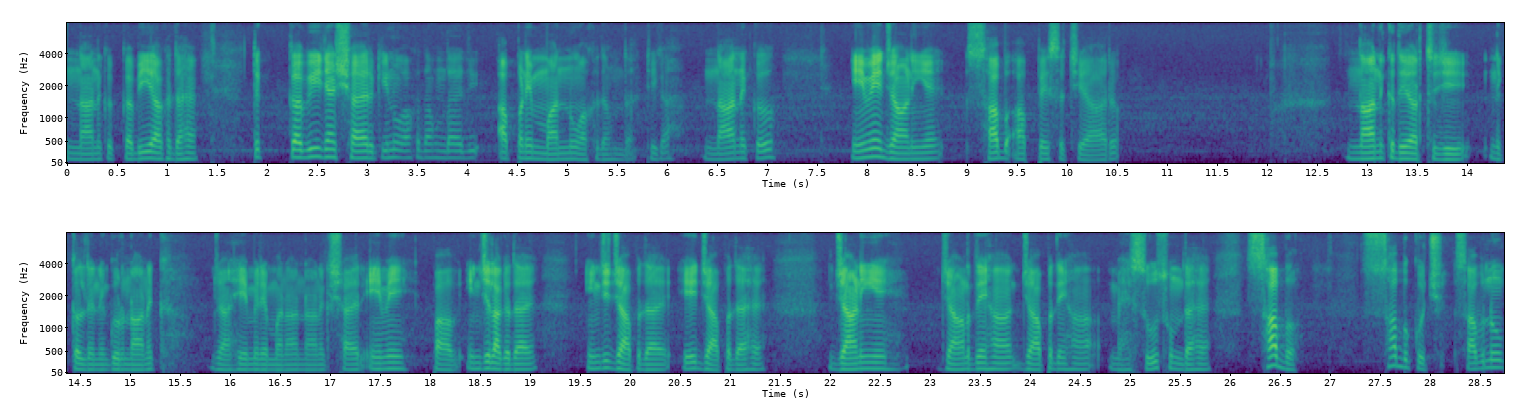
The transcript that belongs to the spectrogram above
ਨਾਨਕ ਕਵੀ ਆਖਦਾ ਹੈ ਕਵੀ ਜਾਂ ਸ਼ਾਇਰ ਕਿਹਨੂੰ ਆਖਦਾ ਹੁੰਦਾ ਹੈ ਜੀ? ਆਪਣੇ ਮਨ ਨੂੰ ਆਖਦਾ ਹੁੰਦਾ ਠੀਕ ਆ? ਨਾਨਕ, ਇਵੇਂ ਜਾਣੀਏ ਸਭ ਆਪੇ ਸਚਿਆਰ। ਨਾਨਕ ਦੇ ਅਰਥ ਜੀ ਨਿਕਲਦੇ ਨੇ, ਗੁਰੂ ਨਾਨਕ ਜਾਂ ਹੇ ਮੇਰੇ ਮਨਾ ਨਾਨਕ ਸ਼ਾਇਰ ਇਵੇਂ ਭਾਵ ਇੰਜ ਲੱਗਦਾ ਹੈ, ਇੰਜ ਜਾਪਦਾ ਹੈ, ਇਹ ਜਾਪਦਾ ਹੈ। ਜਾਣੀਏ ਜਾਣਦੇ ਹਾਂ, ਜਾਪਦੇ ਹਾਂ, ਮਹਿਸੂਸ ਹੁੰਦਾ ਹੈ। ਸਭ ਸਭ ਕੁਝ ਸਭ ਨੂੰ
